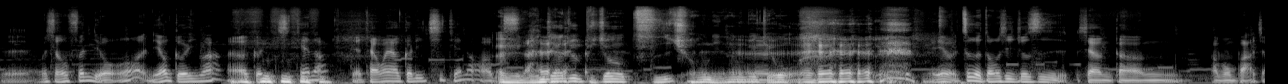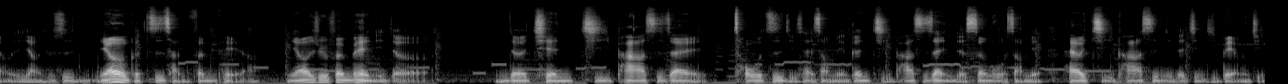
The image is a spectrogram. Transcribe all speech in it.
对，我想要分流哦，你要隔离吗？要隔离七天呢，在台湾要隔离七天哦。哎、欸，人家就比较词穷，你在那边给我 没有这个东西，就是像刚。阿峰爸讲的一样，就是你要有个资产分配啊，你要去分配你的你的钱几趴是在投资理财上面，跟几趴是在你的生活上面，还有几趴是你的紧急备用金。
